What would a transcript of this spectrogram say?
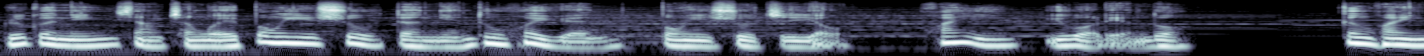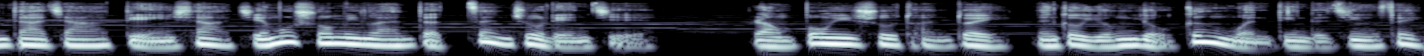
如果您想成为蹦艺术的年度会员、蹦艺术之友，欢迎与我联络。更欢迎大家点一下节目说明栏的赞助连结，让蹦艺术团队能够拥有更稳定的经费，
